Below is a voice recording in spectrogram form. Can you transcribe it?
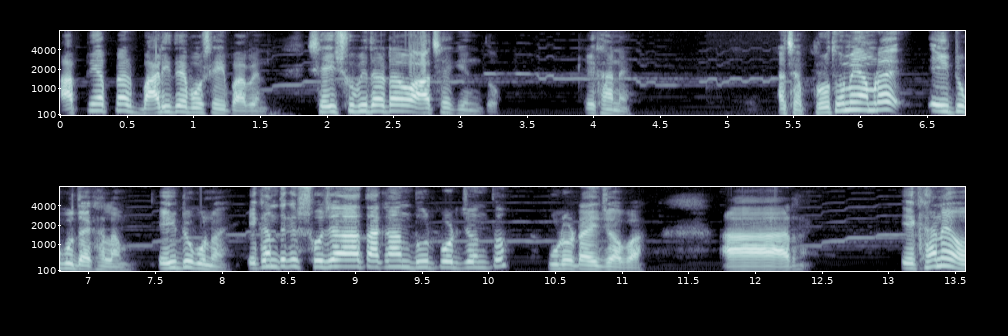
আপনি আপনার বাড়িতে বসেই পাবেন। সেই সুবিধাটাও আছে কিন্তু এখানে। আচ্ছা প্রথমে আমরা এইটুকু দেখালাম। এইটুকু নয়। এখান থেকে সোজা তাকান দূর পর্যন্ত, পুরোটাই জবা। আর এখানেও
